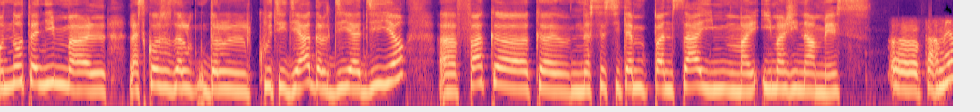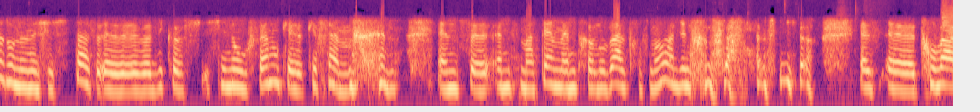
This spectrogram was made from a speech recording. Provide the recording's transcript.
on no tenim el, les coses del, del quotidià, del dia a dia, uh, fa que, que necessitem pensar i ima imaginar més. Uh, per mi és una necessitat, eh, és a dir que si, no ho fem, què, què fem? ens, ens matem entre nosaltres, no? Dintre de la família. És, eh, trobar,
